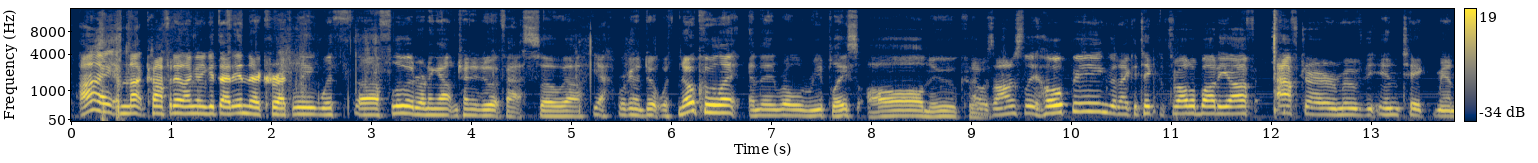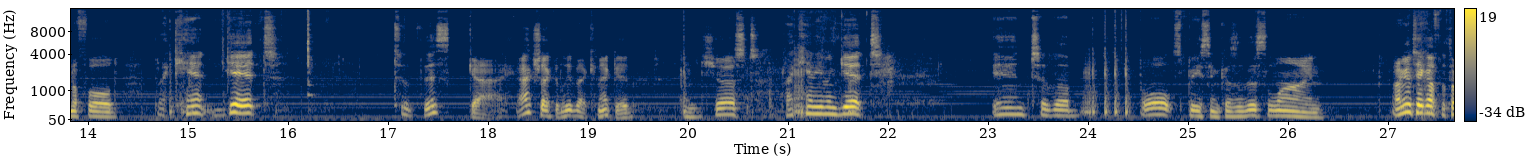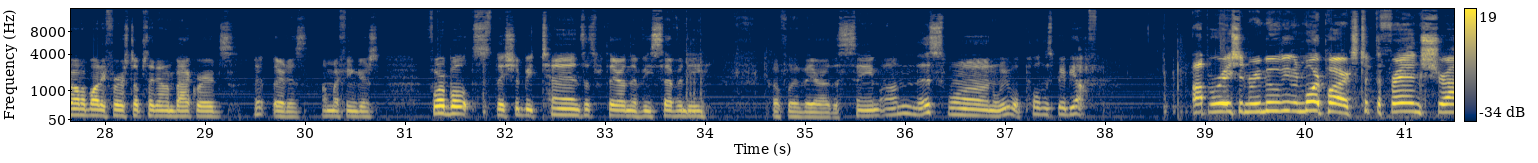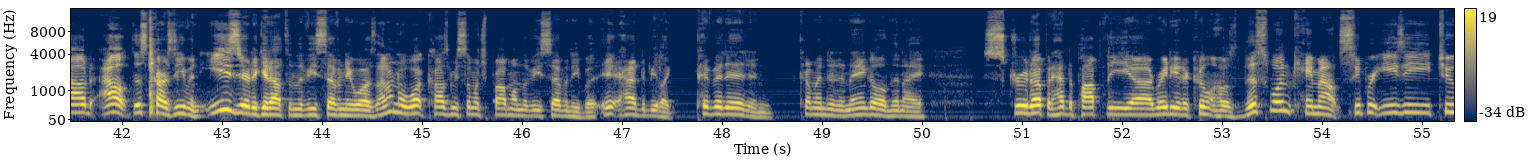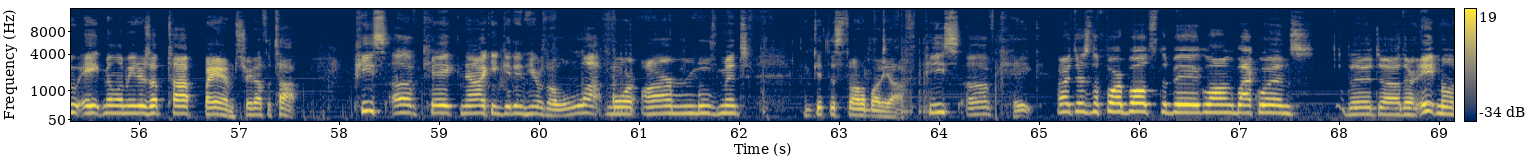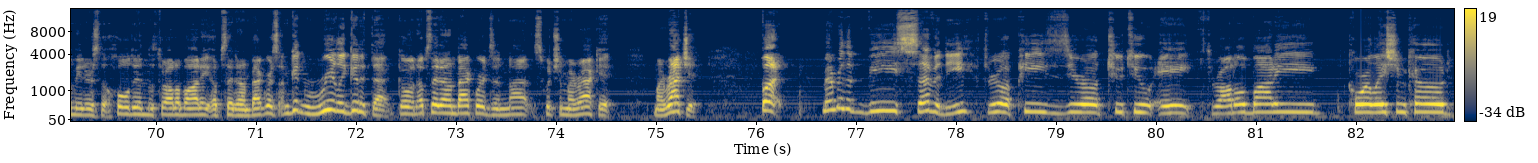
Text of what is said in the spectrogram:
I am not confident I'm going to get that in there correctly with uh, fluid running out and trying to do it fast. So uh, yeah, we're going to do it with no coolant and then we'll replace all new coolant. I was honestly hoping that I could take the throttle body off after I remove the intake manifold, but I can't get to this guy. Actually, I could leave that connected and just I can't even get into the bolt spacing because of this line. I'm going to take off the throttle body first, upside down and backwards. Yep, there it is, on my fingers. Four bolts, they should be 10s, that's what they are on the V70. Hopefully they are the same on this one. We will pull this baby off. Operation remove even more parts. Took the flange shroud out. This car's even easier to get out than the V70 was. I don't know what caused me so much problem on the V70, but it had to be like pivoted and come in at an angle, and then I screwed up and had to pop the uh, radiator coolant hose. This one came out super easy, two 8 millimeters up top, bam, straight out the top. Piece of cake. Now I can get in here with a lot more arm movement and get this throttle body off. Piece of cake. All right, there's the four bolts, the big, long, black ones. That uh, They're 8 millimeters that hold in the throttle body upside down backwards. I'm getting really good at that, going upside down backwards and not switching my racket, my ratchet. But Remember the V70 threw a P0228 throttle body correlation code?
